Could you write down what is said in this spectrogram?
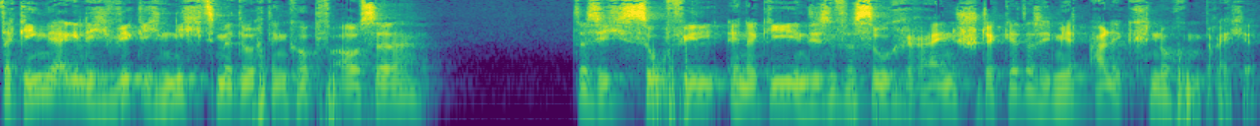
da ging mir eigentlich wirklich nichts mehr durch den Kopf, außer dass ich so viel Energie in diesen Versuch reinstecke, dass ich mir alle Knochen breche.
